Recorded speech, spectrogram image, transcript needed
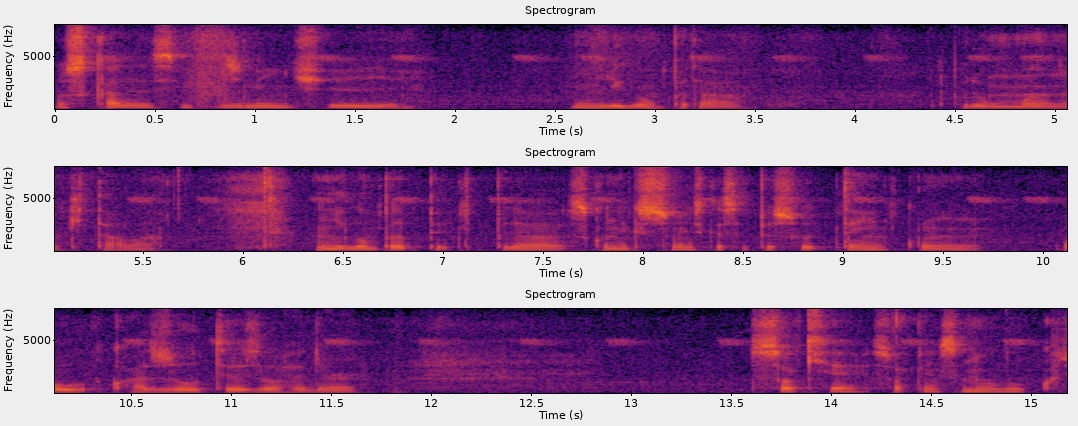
Os caras simplesmente não ligam pra. pro humano que tá lá. Não ligam pra as conexões que essa pessoa tem com, ou, com as outras ao redor. Só que é, só pensa no lucro.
